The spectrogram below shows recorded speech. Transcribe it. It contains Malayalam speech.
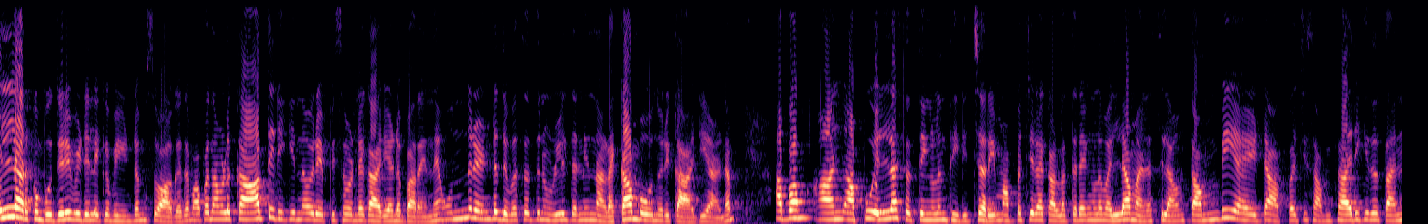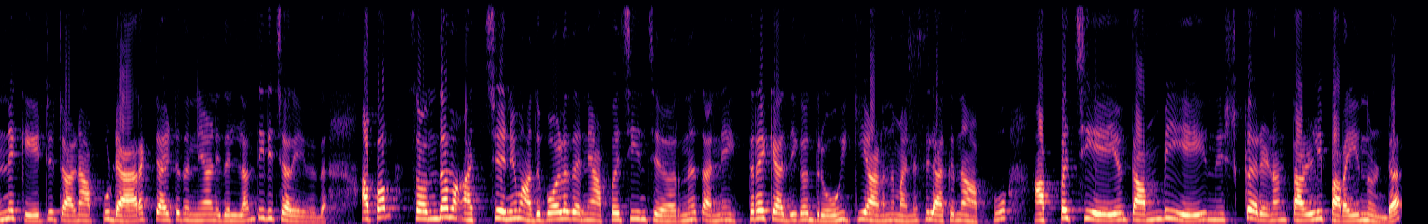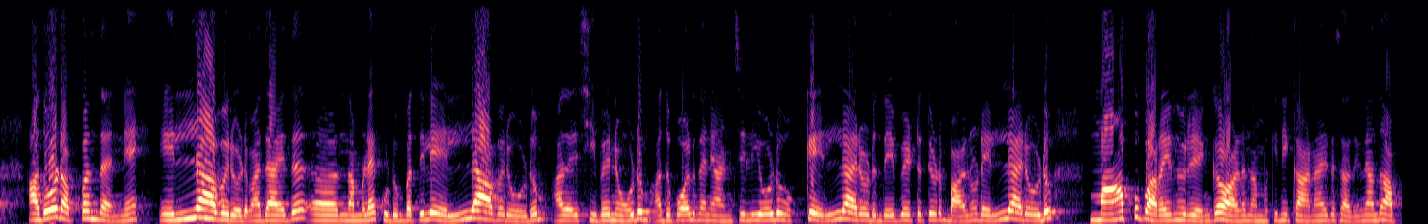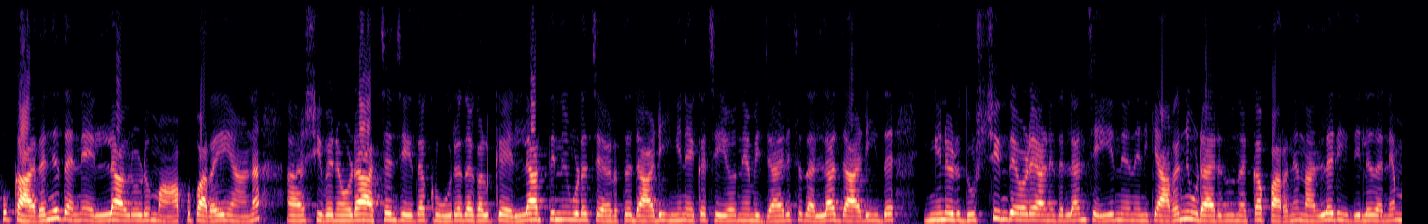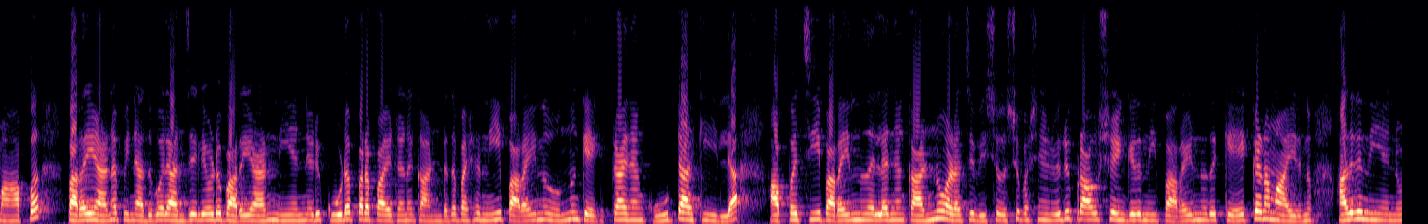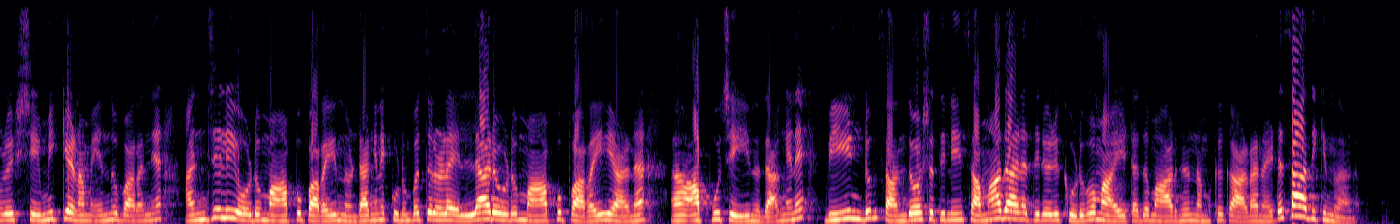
എല്ലാവർക്കും പുതിയൊരു വീഡിയോയിലേക്ക് വീണ്ടും സ്വാഗതം. അപ്പോൾ നമ്മൾ കാത്തിരിക്കുന്ന ഒരു എപ്പിസോഡിന്റെ കാര്യമാണ് പറയുന്നത്. ഒന്ന് രണ്ട് ദിവസത്തിനുള്ളിൽ തന്നെ നടക്കാൻ പോകുന്ന ഒരു കാര്യമാണ്. അപ്പം അപ്പു എല്ലാ സത്യങ്ങളും തിരിച്ചറിയും. അപ്പച്ചിയുടെ കള്ളത്തരങ്ങളും എല്ലാം മനസ്സിലാവും. തമ്പിയായിട്ട് അപ്പച്ചി സംസാരിക്കുന്നത് തന്നെ കേട്ടിട്ടാണ് അപ്പു ഡയറക്റ്റായിട്ട് തന്നെയാണ് ഇതെല്ലാം തിരിച്ചറിയുന്നത്. അപ്പം സ്വന്തം അച്ഛനും അതുപോലെ തന്നെ അപ്പച്ചിയും ചേർന്ന് തന്നെ ഇത്രയ്ക്കധികം ദ്രോഹിക്കുകയാണെന്ന് മനസ്സിലാക്കുന്ന അപ്പു അപ്പച്ചിയെയും തമ്പിയെയും നിഷ്കരണം തള്ളി പറയുന്നുണ്ട്. അതോടൊപ്പം തന്നെ എല്ലാവരോടും അതായത് നമ്മുടെ കുടുംബത്തിലെ എല്ലാവരോടും അതായത് ശിവനോടും അതുപോലെ തന്നെ അഞ്ജലിയോടും ഒക്കെ എല്ലാവരോടും ദേവേട്ടത്തോടും ബാലനോടും എല്ലാവരോടും മാപ്പ് പറയുന്ന ഒരു രംഗമാണ് നമുക്കിനി കാണാനായിട്ട് സാധിക്കുന്നത്. അത് അപ്പു കരഞ്ഞ് തന്നെ എല്ലാവരോടും മാപ്പ് പറയുകയാണ്. ശിവനോട് അച്ഛൻ ചെയ്ത ക്രൂരതകൾക്ക് എല്ലാത്തിനും കൂടെ ചേർത്ത് ഡാഡി ഇങ്ങനെയൊക്കെ ചെയ്യുമെന്ന് ഞാൻ വിചാരിച്ചതല്ല. ഡാഡി ഇത് ഇങ്ങനെ ഒരു ദുഷ്ചിന്തയോടെയാണ് ഇതെല്ലാം ചെയ്യുന്നതെന്ന് എനിക്ക് അറിഞ്ഞുകൂടായിരുന്നു എന്നൊക്കെ പറഞ്ഞ് നല്ല രീതിയിൽ തന്നെ മാപ്പ് പറയാണ് പിന്നെ അതുപോലെ അഞ്ജലിയോട് പറയാണ് നീ എന്നെ ഒരു കൂടപ്പറപ്പായിട്ടാണ് കണ്ടത്. പക്ഷെ നീ പറയുന്നതൊന്നും കേൾക്കാൻ ഞാൻ കൂട്ടാക്കിയില്ല. അപ്പച്ചി പറയുന്നതെല്ലാം ഞാൻ കണ്ണു അടച്ച് വിശ്വസിച്ചു. പക്ഷെ ഞാൻ ഒരു പ്രാവശ്യമെങ്കിലും നീ പറയുന്നത് കേൾക്കണമായിരുന്നു. അതിന് നീ എന്നോട് ക്ഷമിക്കണം എന്ന് പറഞ്ഞ് അഞ്ജലിയോടും മാപ്പ് പറയുന്നുണ്ട്. അങ്ങനെ കുടുംബത്തിലുള്ള എല്ലാവരോടും മാപ്പ് പറയുകയാണ് അപ്പു ചെയ്യുന്നത്. അങ്ങനെ വീണ്ടും സന്തോഷത്തിന്റെയും സമാധാനത്തിന്റെ ഒരു കുടുംബമായിട്ട് അത് മാറുന്നത് നമുക്ക് കാണാനായിട്ട് സാധിക്കുന്നതാണ്.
